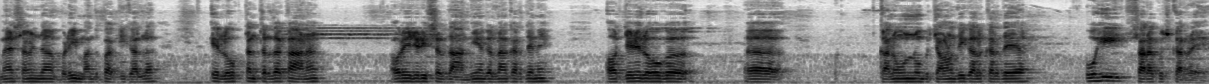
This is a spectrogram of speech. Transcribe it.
ਮੈਂ ਸਮਝਦਾ ਬੜੀ ਮੰਦਭਾਗੀ ਗੱਲ ਆ। ਇਹ ਲੋਕਤੰਤਰ ਦਾ ਘਾਣ ਆ ਔਰ ਇਹ ਜਿਹੜੀ ਸੰਵਿਧਾਨ ਦੀਆਂ ਗੱਲਾਂ ਕਰਦੇ ਨੇ ਔਰ ਜਿਹੜੇ ਲੋਕ ਕਾਨੂੰਨ ਨੂੰ ਬਚਾਉਣ ਦੀ ਗੱਲ ਕਰਦੇ ਆ, ਉਹੀ ਸਾਰਾ ਕੁਝ ਕਰ ਰਹੇ ਆ।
